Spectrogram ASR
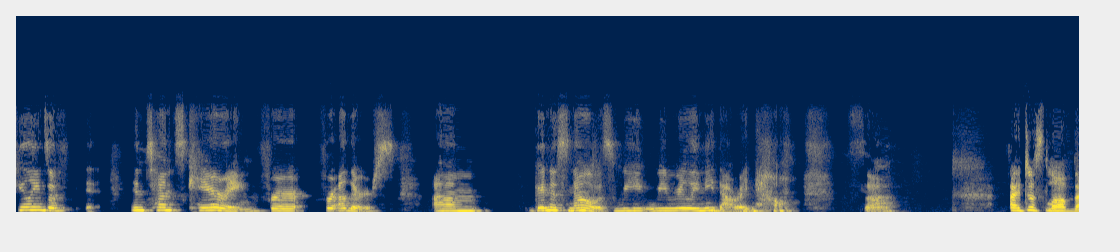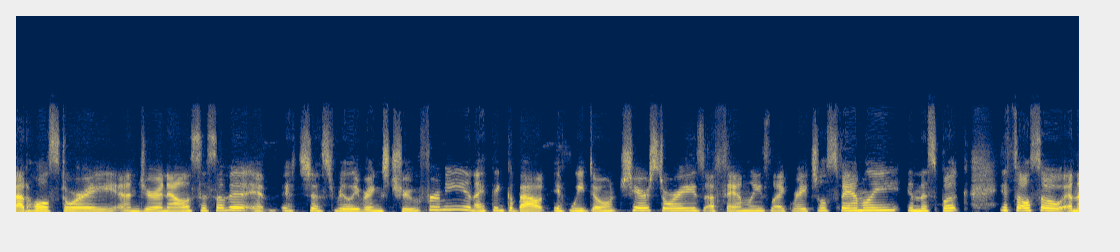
feelings of intense caring for for others. Um, goodness knows, we we really need that right now. So I just love that whole story and your analysis of it. It it just really rings true for me. And I think about if we don't share stories of families like Rachel's family in this book, it's also an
